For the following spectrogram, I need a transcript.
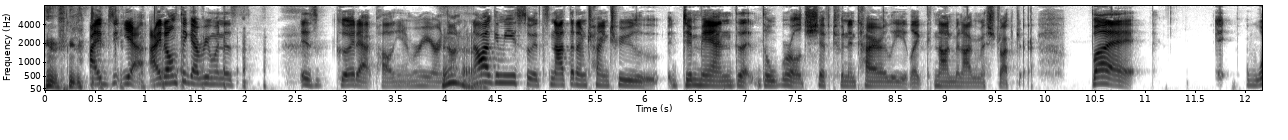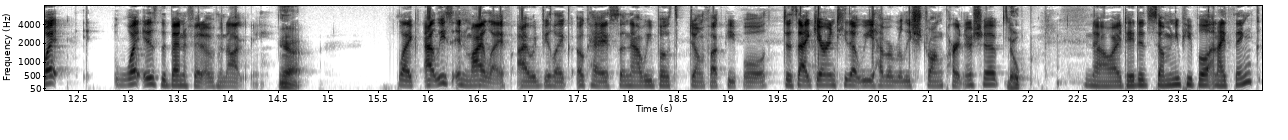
I do, yeah, I don't think everyone is is good at polyamory or non-monogamy, so it's not that I'm trying to demand that the world shift to an entirely like non-monogamous structure. But eh, what what is the benefit of monogamy? yeah. Like at least in my life, I would be like, okay, so now we both don't fuck people. Does that guarantee that we have a really strong partnership? Nope. No, I dated so many people and I think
